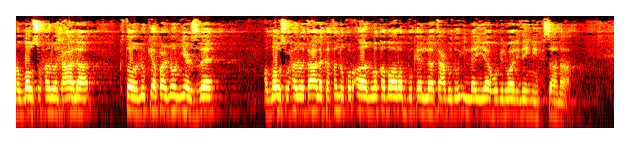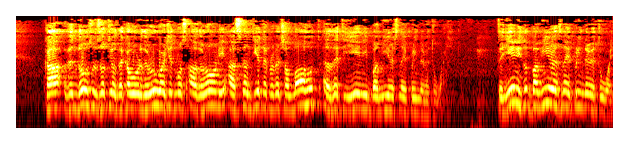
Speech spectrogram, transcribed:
Allahu subhanahu wa taala këto nuk ja pranon njerëzve. Allahu subhanahu wa taala ka thënë në Kur'an: "Wa qada rabbuka alla ta'budu illa iyyahu wa bil walidayni ihsana." Ka vendosur Zoti jot dhe ka urdhëruar që të mos adhuroni askënd tjetër përveç Allahut dhe të jeni bamirës ndaj prindërve tuaj. Të jeni thot bamirës ndaj prindërve tuaj.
